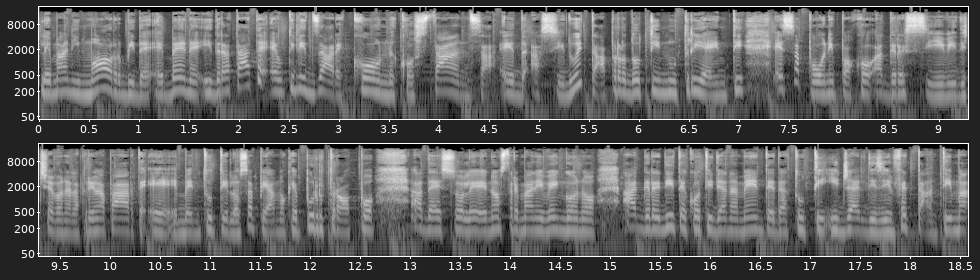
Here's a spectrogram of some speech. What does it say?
le mani morbide e bene idratate è utilizzare con costanza ed assiduità prodotti nutrienti e saponi poco aggressivi. Dicevo nella prima parte e ben tutti lo sappiamo che purtroppo adesso le nostre mani vengono aggredite quotidianamente da tutti i gel disinfettanti, ma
